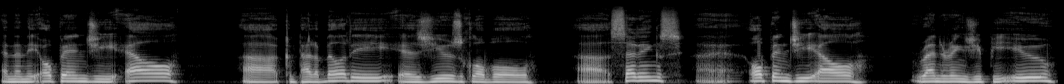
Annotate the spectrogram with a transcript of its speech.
And then the OpenGL uh, compatibility is use global uh, settings. Uh, OpenGL rendering GPU,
